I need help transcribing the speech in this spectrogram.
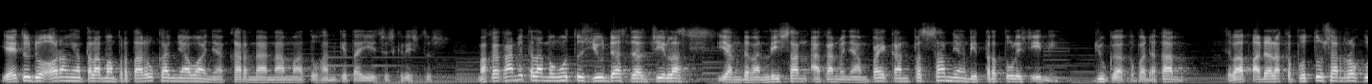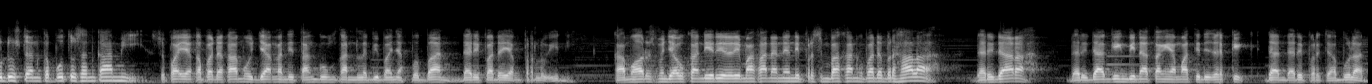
yaitu dua orang yang telah mempertaruhkan nyawanya karena nama Tuhan kita Yesus Kristus. Maka kami telah mengutus Yudas dan Silas yang dengan lisan akan menyampaikan pesan yang ditertulis ini juga kepada kamu. Sebab adalah keputusan roh kudus dan keputusan kami, supaya kepada kamu jangan ditanggungkan lebih banyak beban daripada yang perlu ini kamu harus menjauhkan diri dari makanan yang dipersembahkan kepada berhala, dari darah, dari daging binatang yang mati dicekik, dan dari percabulan.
